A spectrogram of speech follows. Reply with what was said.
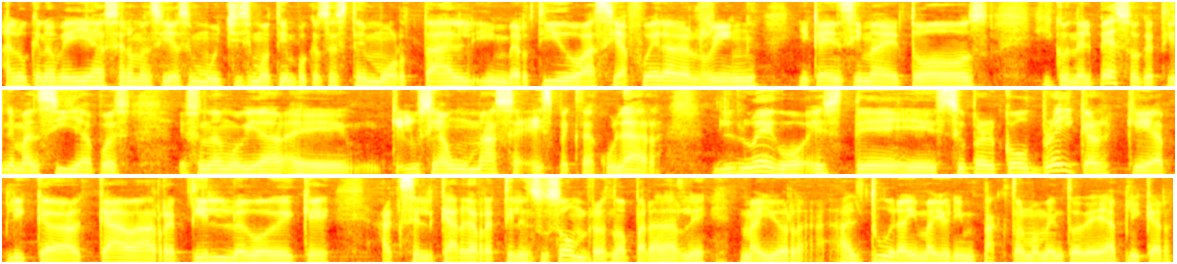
algo que no veía hacer a Mancilla hace muchísimo tiempo, que es este mortal invertido hacia afuera del ring y cae encima de todos. Y con el peso que tiene Mancilla, pues es una movida eh, que luce aún más espectacular. Luego, este eh, Super Cold Breaker que aplica Cava Reptil luego de que Axel carga Reptil en sus hombros, ¿no? Para darle mayor altura y mayor impacto al momento de aplicar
